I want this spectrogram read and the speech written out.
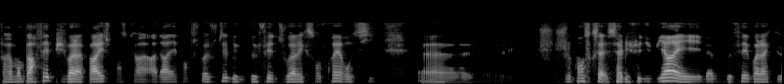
vraiment parfait. Puis voilà, pareil, je pense qu'un dernier point que je peux ajouter, le, fait de jouer avec son frère aussi je pense que ça, lui fait du bien et même le fait voilà que,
